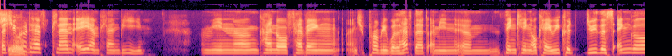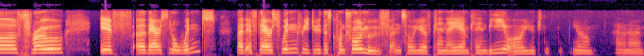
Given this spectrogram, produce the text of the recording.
But you could have plan A and plan B. I mean, um, kind of having, and you probably will have that. I mean, um, thinking, okay, we could do this angle throw if uh, there's no wind, but if there's wind, we do this control move. And so you have plan A and plan B, or you, can, you know, I don't know.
